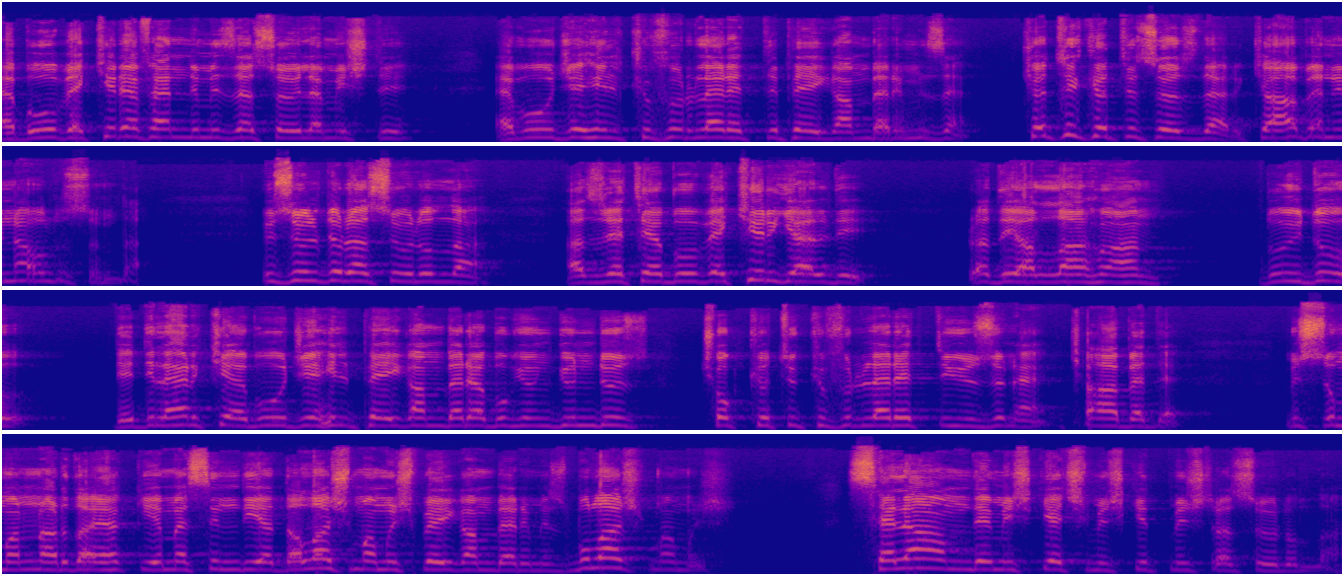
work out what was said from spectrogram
Ebu Bekir Efendimiz'e söylemişti. Ebu Cehil küfürler etti peygamberimize. Kötü kötü sözler Kabe'nin avlusunda. Üzüldü Resulullah. Hazreti Ebu Bekir geldi. Radıyallahu an. Duydu. Dediler ki Ebu Cehil peygambere bugün gündüz çok kötü küfürler etti yüzüne Kabe'de. Müslümanlar dayak yemesin diye dalaşmamış peygamberimiz. Bulaşmamış. Selam demiş geçmiş gitmiş Resulullah.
